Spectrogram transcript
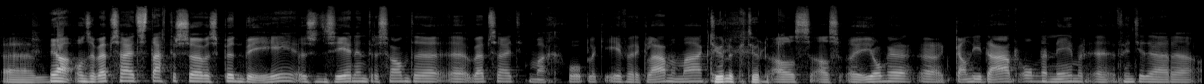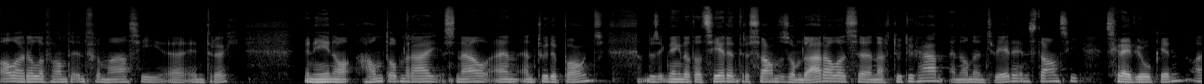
Ehm, Ja, onze website starterservice.be is een zeer interessante eh, website. Ik mag hopelijk even reclame maken. Tuurlijk, tuurlijk. Als, als eh, jonge eh, kandidaat, ondernemer, vind je daar alle relevante informatie in terug. In één ha- handomdraai, snel en, en to the point. Dus ik denk dat dat zeer interessant is om daar alles eh, naartoe te gaan. En dan in tweede instantie schrijf je ook in eh,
